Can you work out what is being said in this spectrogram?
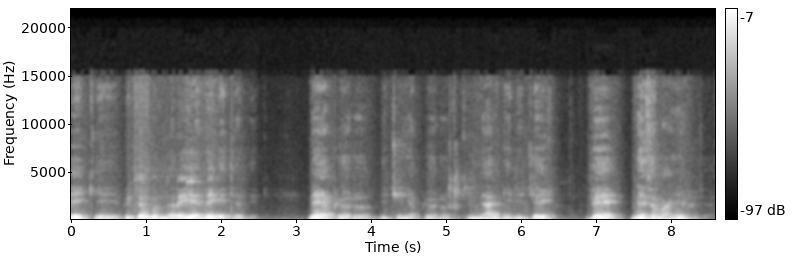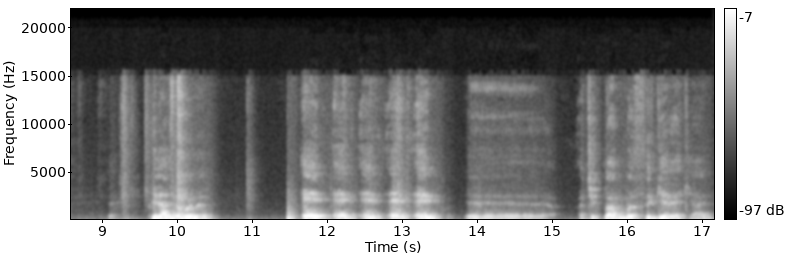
Peki bütün bunları yerine getirdik. Ne yapıyoruz, niçin yapıyoruz, kimler gelecek ve ne zaman yapacağız? İşte planlamanın en en en en en e, açıklanması gereken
